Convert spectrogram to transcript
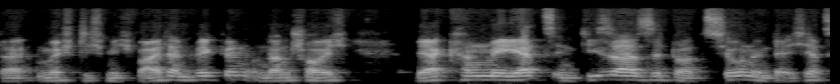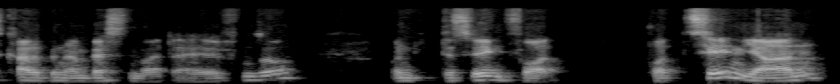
da möchte ich mich weiterentwickeln und dann schaue ich, wer kann mir jetzt in dieser Situation, in der ich jetzt gerade bin, am besten weiterhelfen so. Und deswegen vor, vor zehn Jahren,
